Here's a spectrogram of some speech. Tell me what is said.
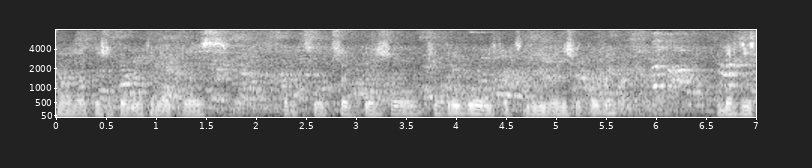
no ale jakoś, że to był ten okres w trakcie, przed pierwszą, przed drugą i w trakcie II wojny światowej. No bardzo jest,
